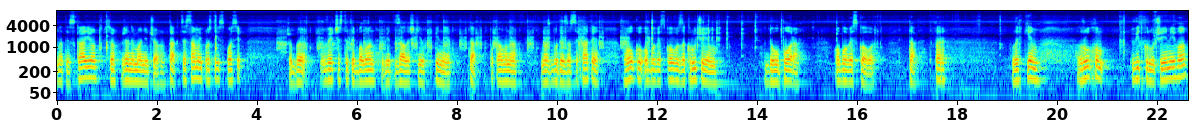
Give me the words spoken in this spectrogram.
натискаю, все, вже нема нічого. Так, це самий простий спосіб, щоб вичистити балон від залишків піни. Так, поки вона у нас буде засихати, голку обов'язково закручуємо до упора. Обов'язково. Так, тепер легким рухом відкручуємо його.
